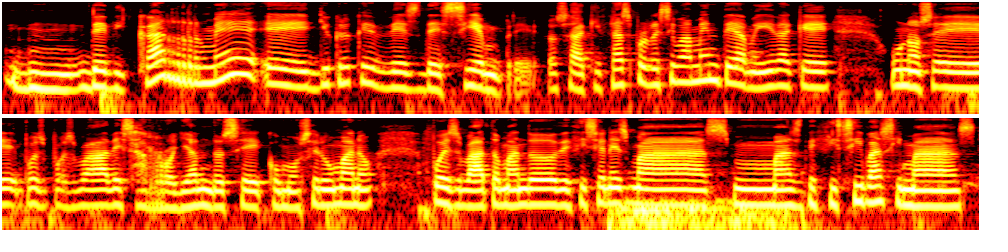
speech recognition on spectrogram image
mm, dedicarme eh, yo creo que desde siempre. O sea, quizás progresivamente a medida que uno se, pues, pues va desarrollándose como ser humano, pues va tomando decisiones más, más decisivas y más,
